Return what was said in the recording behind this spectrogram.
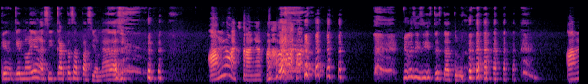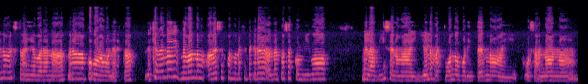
que, no hayan así cartas apasionadas. A mí no me extraña. ¿Qué les hiciste, Statu? A mí no me extraña para nada, pero tampoco me molesta. Es que me, me mandan, a veces cuando la gente quiere hablar cosas conmigo, me las dice nomás y yo les respondo por interno y cosas, no, no,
